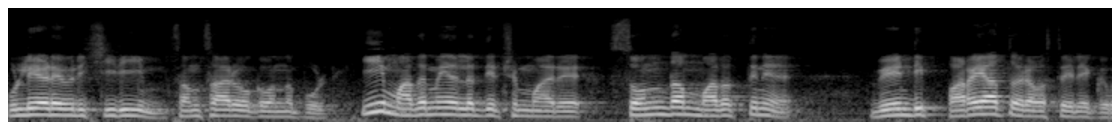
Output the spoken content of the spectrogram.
പുള്ളിയുടെ ഒരു ചിരിയും സംസാരമൊക്കെ വന്നപ്പോൾ ഈ മതമേലധ്യക്ഷന്മാർ സ്വന്തം മതത്തിന് വേണ്ടി പറയാത്തൊരവസ്ഥയിലേക്ക്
